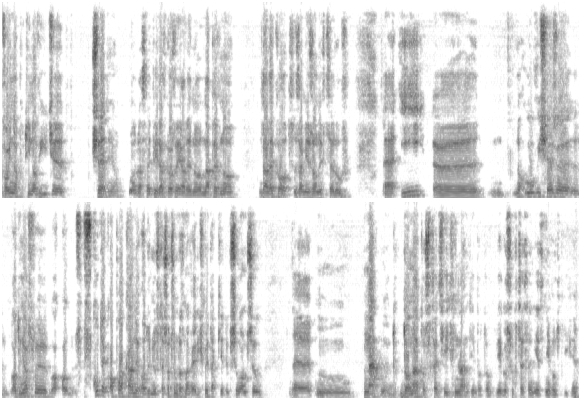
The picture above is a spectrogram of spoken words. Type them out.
wojna Putinowi idzie średnio. No raz lepiej, raz gorzej, ale no, na pewno daleko od zamierzonych celów. I no, mówi się, że odniosły, skutek opłakany odniósł też, o czym rozmawialiśmy, tak kiedy przyłączył mm, na, do NATO Szwecję i Finlandię, bo to jego sukcesem jest niewątpliwie.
